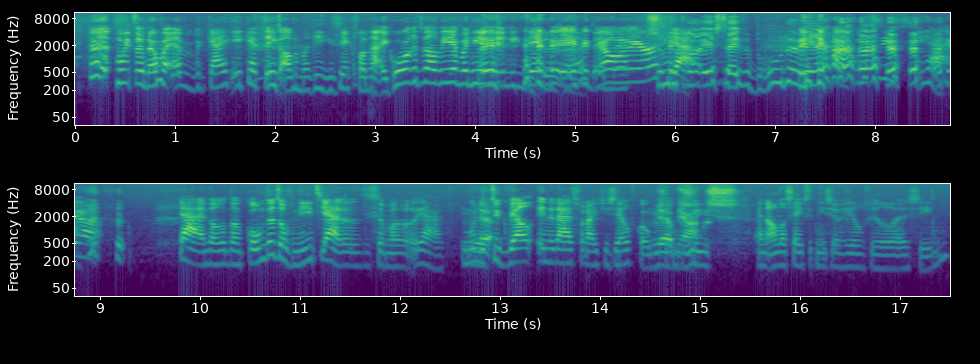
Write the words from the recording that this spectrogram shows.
moeten we nog maar even bekijken. Ik heb tegen Annemarie gezegd van, nou, ik hoor het wel weer wanneer je een idee hebt. Ik En, wel eh, weer. Ze moet Ja. wel eerst even broeden weer. Ja, precies. Ja. Ja. Ja, en dan, dan komt het of niet. Ja, dat is helemaal, ja, het moet Ja. natuurlijk wel inderdaad vanuit jezelf komen. Ja, precies. En anders heeft het niet zo heel veel eh, zin.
